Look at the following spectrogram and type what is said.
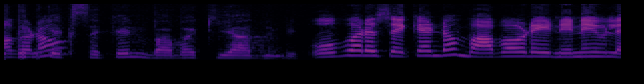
ஆகணும். ஒவ்வொரு செகண்டும் பாபாவுடைய நினைவுல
